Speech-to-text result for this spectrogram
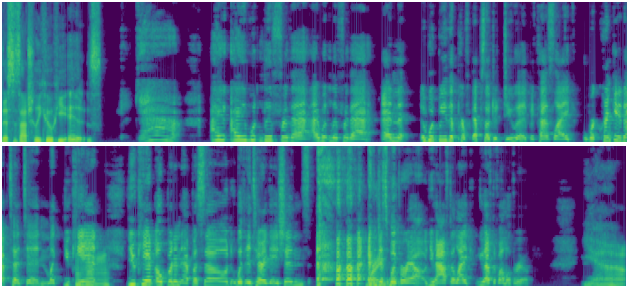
This is actually who he is. Yeah. I I would live for that. I would live for that. And it would be the perfect episode to do it because like we're cranking it up to a 10. Like you can't Mhm. you can't open an episode with interrogations and Right. just whimper out. You have to like you have to follow through. Yeah.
